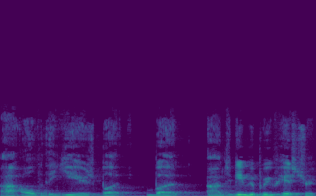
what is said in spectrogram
uh, over the years, but but uh, to give you a brief history,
